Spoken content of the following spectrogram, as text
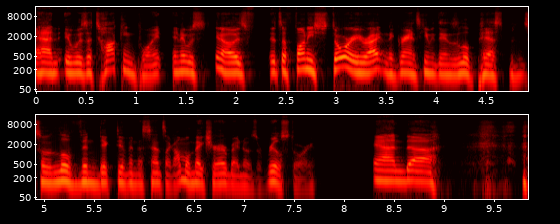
and it was a talking point and it was you know it's it's a funny story right? In the grand scheme of things a little pissed so a little vindictive in a sense like i'm gonna make sure everybody knows the real story. And uh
